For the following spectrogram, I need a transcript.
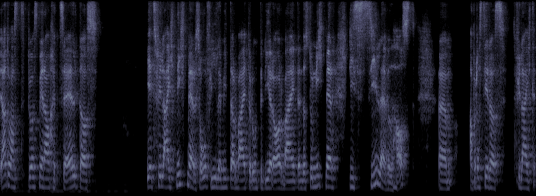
ja, du hast, du hast mir auch erzählt, dass jetzt vielleicht nicht mehr so viele Mitarbeiter unter dir arbeiten, dass du nicht mehr dieses C-Level hast, ähm, aber dass dir das vielleicht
